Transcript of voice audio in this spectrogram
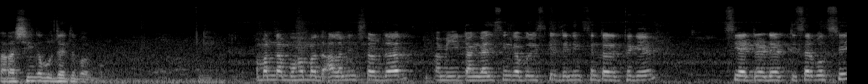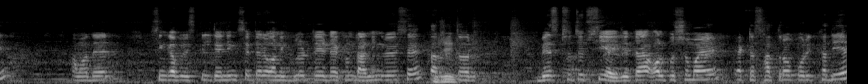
তারা সিঙ্গাপুর যাইতে পারব। আমার নাম মোহাম্মদ আলামিন সর্দার। আমি Tangail Singapore skill training centre থেকে সিআই ট্রেডের টিচার বলছি। আমাদের সিঙ্গাপুর স্কিল ট্রেনিং সেন্টারে অনেকগুলো ট্রেড এখন রানিং রয়েছে। তার ভিতর বেস্ট হচ্ছে সিআই যেটা অল্প সময়ে একটা ছাত্র পরীক্ষা দিয়ে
